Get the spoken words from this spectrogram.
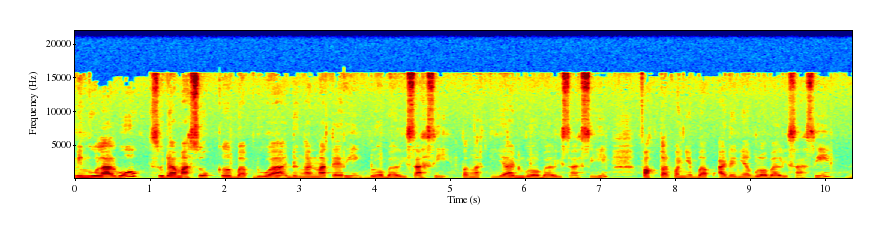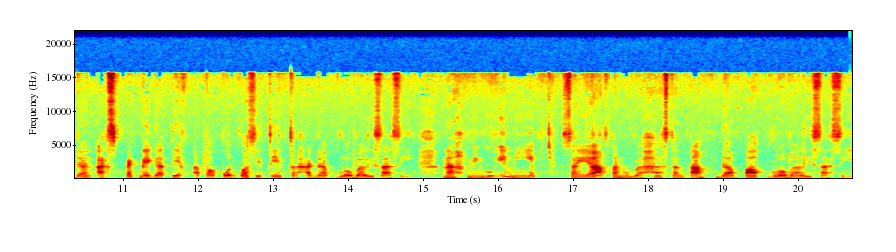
minggu lalu sudah masuk ke bab 2 dengan materi globalisasi, pengertian globalisasi, faktor penyebab adanya globalisasi, dan aspek negatif ataupun positif terhadap globalisasi. Nah, minggu ini saya akan membahas tentang dampak globalisasi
